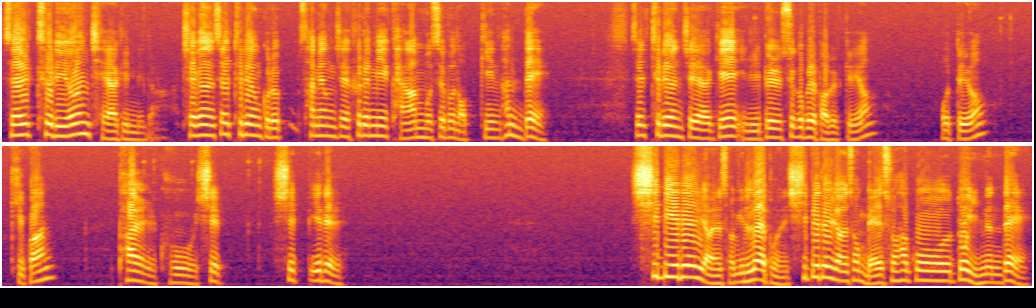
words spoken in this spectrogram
셀트리온 제약입니다. 최근 셀트리온 그룹 삼형제 흐름이 강한 모습은 없긴 한데 셀트리온 제약의 일별 수급을 봐볼게요. 어때요? 기관 8, 9, 10, 11일 11일 연속 11, 11일 연속 매수하고도 있는데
